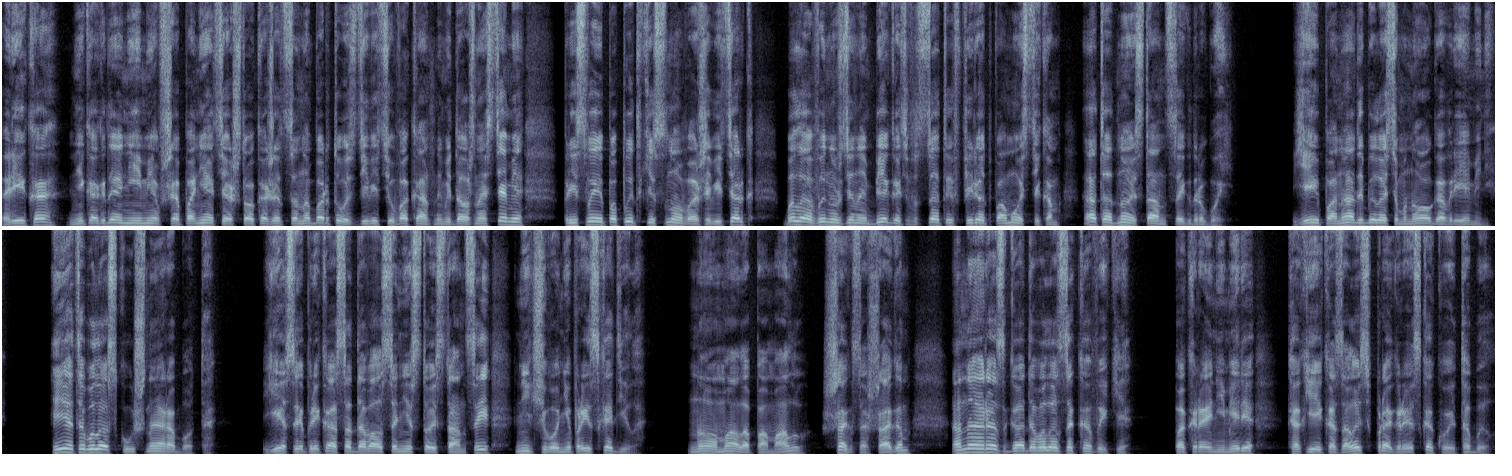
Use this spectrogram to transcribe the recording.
Рика, никогда не имевшая понятия, что окажется на борту с девятью вакантными должностями, при своей попытке снова оживить арк, была вынуждена бегать взад и вперед по мостикам от одной станции к другой. Ей понадобилось много времени. И это была скучная работа. Если приказ отдавался не с той станции, ничего не происходило. Но мало-помалу, шаг за шагом, Она разгадывала заковыки. По крайней мере, как ей казалось, прогресс какой-то был.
